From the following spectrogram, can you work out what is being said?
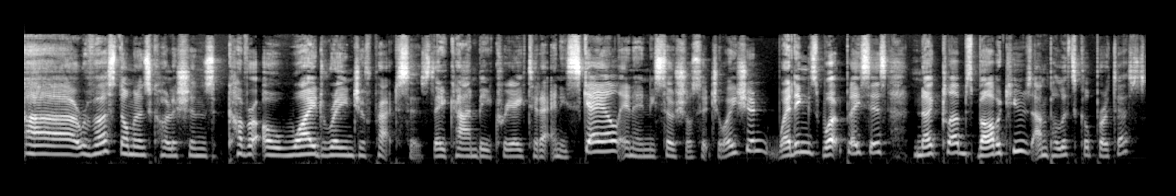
uh, reverse dominance coalitions cover a wide range of practices. They can be created at any scale, in any social situation weddings, workplaces, nightclubs, barbecues, and political protests.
